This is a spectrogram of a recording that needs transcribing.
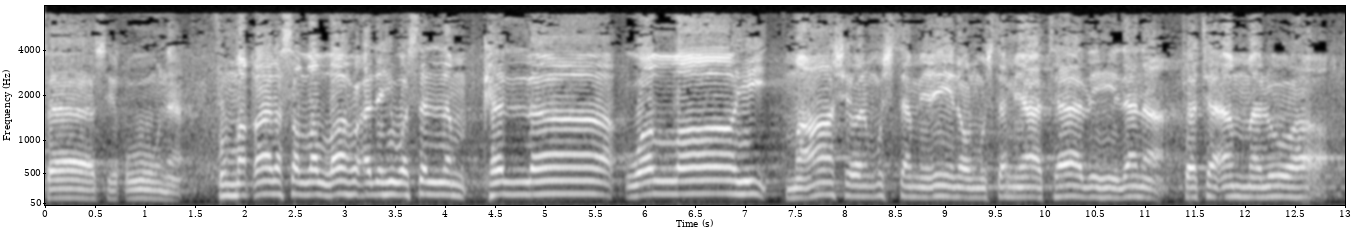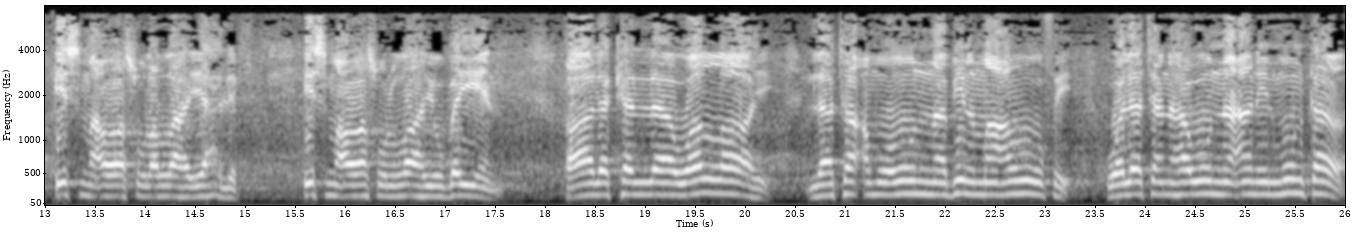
فاسقون. ثم قال صلى الله عليه وسلم كلا والله معاشر المستمعين والمستمعات هذه لنا فتأملوها. اسمعوا رسول الله يحلف اسمعوا رسول الله يبين. قال كلا والله لتأمرن بالمعروف ولتنهون عن المنكر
